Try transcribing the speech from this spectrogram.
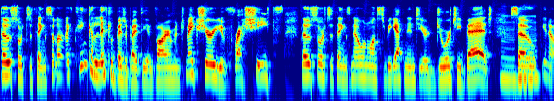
those sorts of things. So like think a little bit about the environment. Make sure you have fresh sheets, those sorts of things. No one wants to be getting into your dirty bed. So, Mm-hmm. you know,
